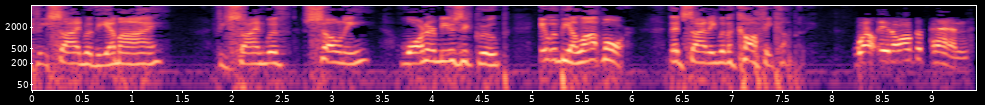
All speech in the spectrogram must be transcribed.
if he signed with EMI, if he signed with Sony, Warner Music Group, it would be a lot more than signing with a coffee company. Well, it all depends.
